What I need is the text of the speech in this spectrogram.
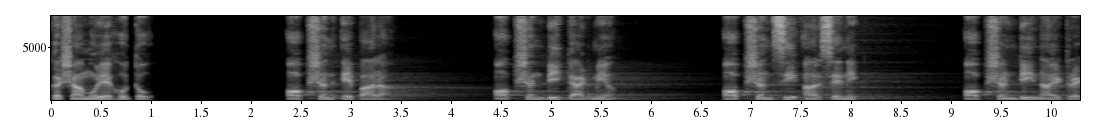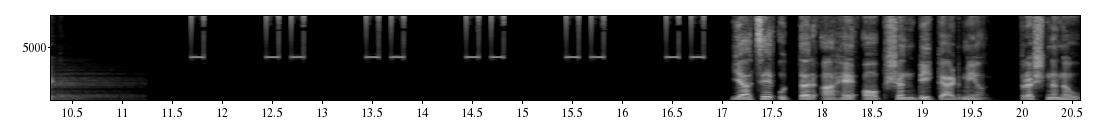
कशामुळे होतो? ऑप्शन ए पारा. Option B cadmium. Option C arsenic. Option D nitrate. याचे उत्तर आहे ऑप्शन बी कॅडमियम. प्रश्न नऊ.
